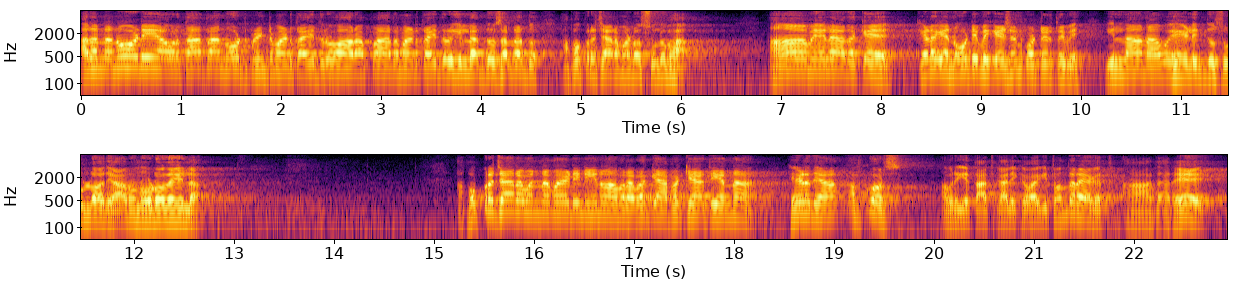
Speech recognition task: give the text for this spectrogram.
ಅದನ್ನು ನೋಡಿ ಅವ್ರ ತಾತ ನೋಟ್ ಪ್ರಿಂಟ್ ಮಾಡ್ತಾ ಇದ್ರು, ಅವರ ಅಪ್ಪ ಅದು ಮಾಡ್ತಾ ಇದ್ರು, ಇಲ್ಲದ್ದು, ಸಲ್ಲದ್ದು, ಅಪಪ್ರಚಾರ ಮಾಡೋದು ಸುಲಭ. ಆಮೇಲೆ ಅದಕ್ಕೆ ಕೆಳಗೆ ನೋಟಿಫಿಕೇಶನ್ ಕೊಟ್ಟಿರ್ತೀವಿ. ಇಲ್ಲ, ನಾವು ಹೇಳಿದ್ದು ಸುಳ್ಳು, ಅದು ಯಾರೂ ನೋಡೋದೇ ಇಲ್ಲ. ಅಪಪ್ರಚಾರವನ್ನು ಮಾಡಿ ನೀನು ಅವರ ಬಗ್ಗೆ ಅಪಖ್ಯಾತಿಯನ್ನು ಹೇಳಿದೆಯಾ? ಅಫ್ಕೋರ್ಸ್ ಅವರಿಗೆ ತಾತ್ಕಾಲಿಕವಾಗಿ ತೊಂದರೆ ಆಗತ್ತೆ. ಆದರೆ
